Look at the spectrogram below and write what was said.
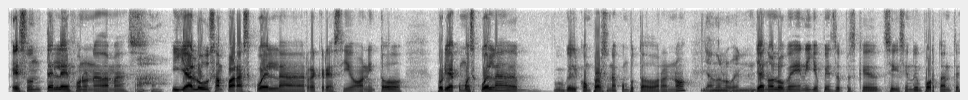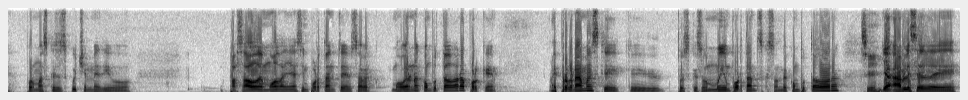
Es un teléfono nada más. Ajá. Y ya lo usan para escuela, recreación y todo. Por ya como escuela, el comprarse una computadora, no. Ya no lo ven. Ya no lo ven y yo pienso pues que sigue siendo importante. Por más que se escuche medio pasado de moda, ya es importante saber mover una computadora porque hay programas que, que, pues que son muy importantes, que son de computadora. Sí. Ya háblese de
